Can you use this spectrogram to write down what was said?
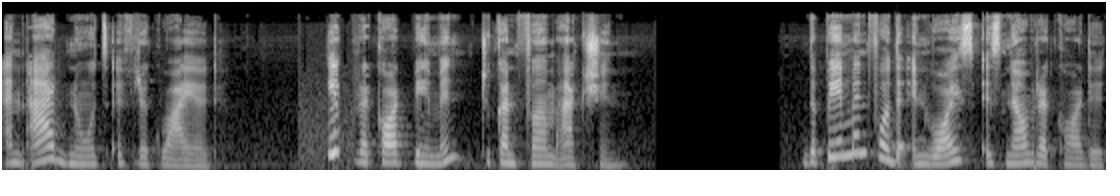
and add notes if required. Click Record Payment to confirm action. The payment for the invoice is now recorded.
